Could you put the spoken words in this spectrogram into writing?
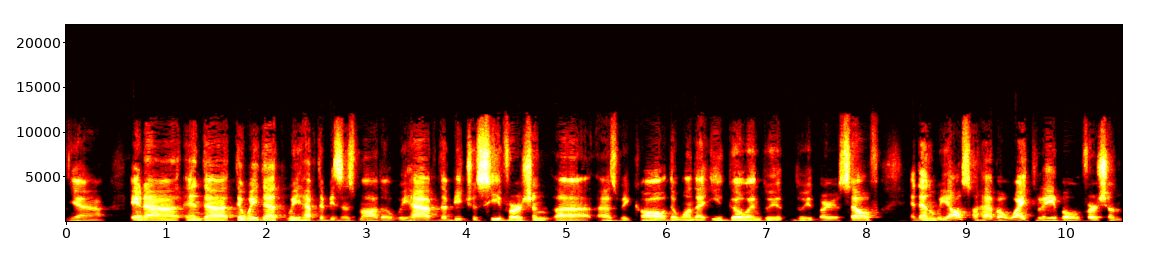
Yeah. And uh, and uh, the way that we have the business model, we have the B2C version, uh, as we call the one that you go and do it, do it by yourself. And then we also have a white label version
